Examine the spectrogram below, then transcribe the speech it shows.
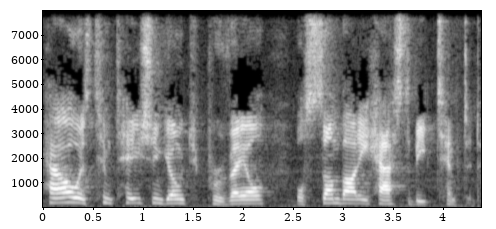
How is temptation going to prevail? Well, somebody has to be tempted.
